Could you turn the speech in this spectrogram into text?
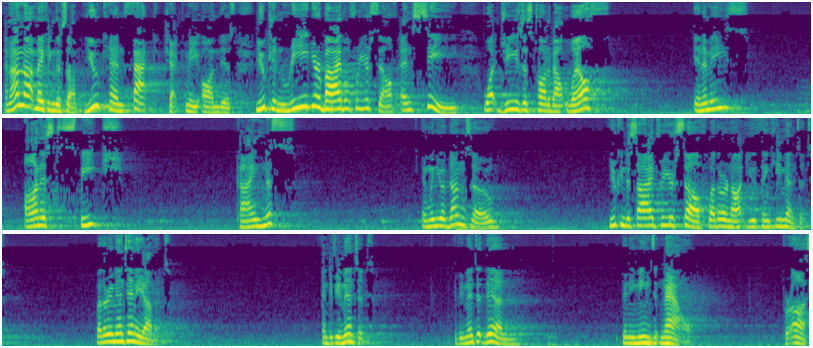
And I'm not making this up. You can fact check me on this. You can read your Bible for yourself and see what Jesus taught about wealth, enemies, honest speech, kindness. And when you have done so, you can decide for yourself whether or not you think he meant it, whether he meant any of it. And if he meant it, if he meant it then, then he means it now for us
